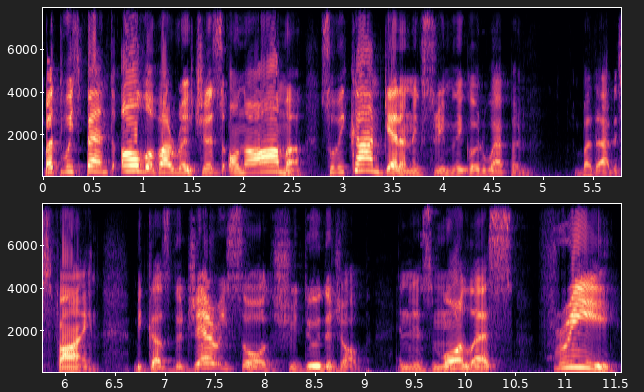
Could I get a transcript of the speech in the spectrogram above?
But we spent all of our riches on our armor, so we can't get an extremely good weapon. But that is fine, because the Jerry sword should do the job, and it is more or less free.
